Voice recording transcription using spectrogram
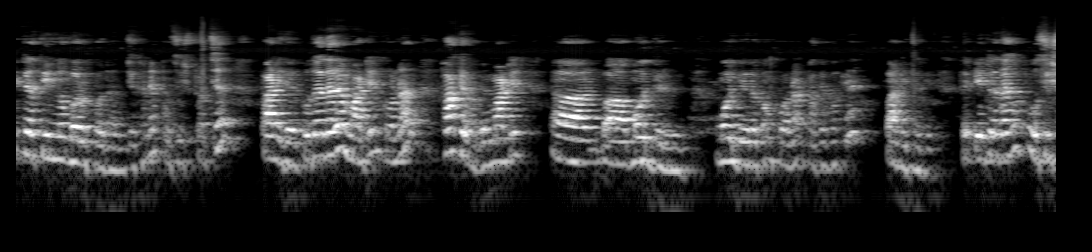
এটা তিন নম্বর উপাদান, যেখানে পঁচিশ পার্সেন্ট পানি থাকে। কোথায় থাকে? মাটির কণার ফাঁকে ফাঁকে, মাটির মধ্যে মধ্যে এরকম কণার ফাঁকে ফাঁকে পানি থাকে। তো এটা দেখো পঁচিশ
